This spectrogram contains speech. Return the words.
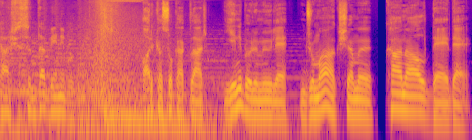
karşısında beni bulur. Arka Sokaklar yeni bölümüyle Cuma akşamı Kanal D'de.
